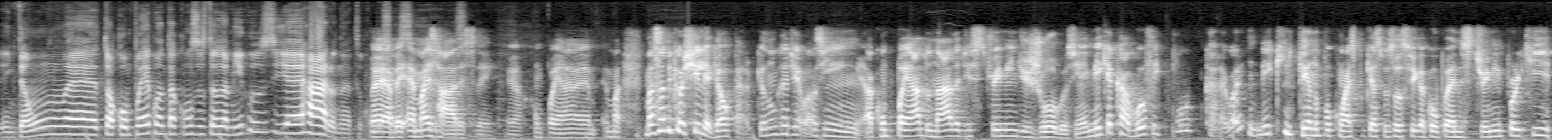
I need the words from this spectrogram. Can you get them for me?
Então, é, tu acompanha quando tá com os teus amigos e é raro, né? É, é assim, mais raro assim. esse daí. É, acompanhar é, é mais... Mas sabe o que eu achei legal, cara? Porque eu nunca tinha, assim, acompanhado nada de streaming de jogo, assim. Aí meio que acabou, eu falei, pô, cara, agora meio que entendo um pouco mais porque as pessoas ficam acompanhando streaming, porque...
